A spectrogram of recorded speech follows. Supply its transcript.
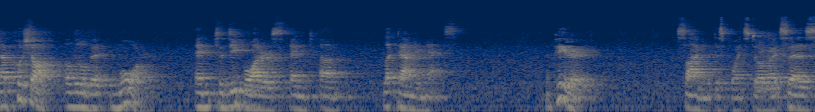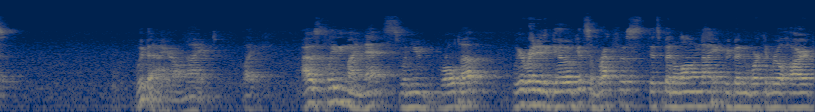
now push off a little bit more and to deep waters and um, let down your nets. And Peter Simon at this point still, right, says, We've been out here all night. Like, I was cleaning my nets when you rolled up. We were ready to go get some breakfast. It's been a long night. We've been working real hard.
